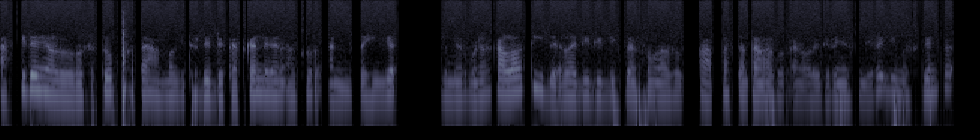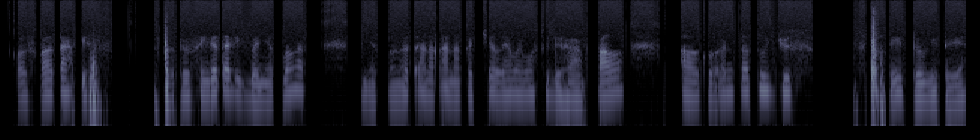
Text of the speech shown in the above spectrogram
akidah yang lurus itu pertama gitu didekatkan dengan Al-Quran. Sehingga benar-benar kalau tidaklah dididik langsung apa tentang Al-Quran oleh dirinya sendiri dimasukin ke sekolah-sekolah tahfiz seperti itu sehingga tadi banyak banget banyak banget anak-anak kecil yang memang sudah hafal Al-Quran satu juz seperti itu gitu ya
